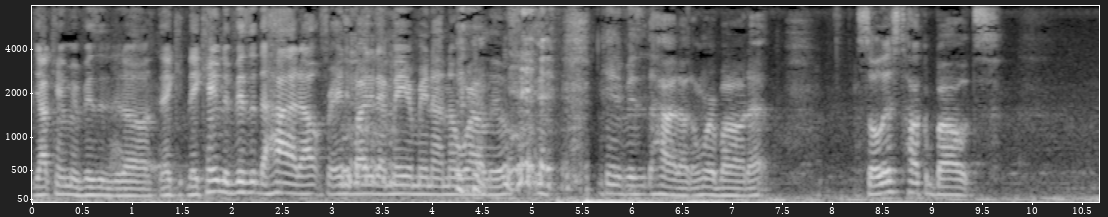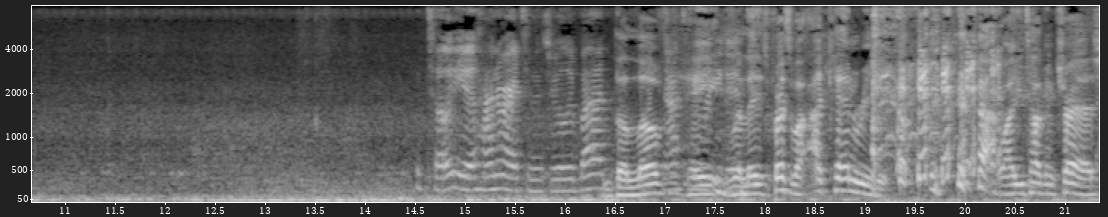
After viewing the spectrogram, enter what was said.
Y'all came and visited. Uh, they they came to visit the hideout. For anybody that may or may not know where I live, came to visit the hideout. Don't worry about all that. So let's talk about. Tell you, handwriting is really bad. The love hate read it. relation. First of all, I can read it. Why are you talking trash?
